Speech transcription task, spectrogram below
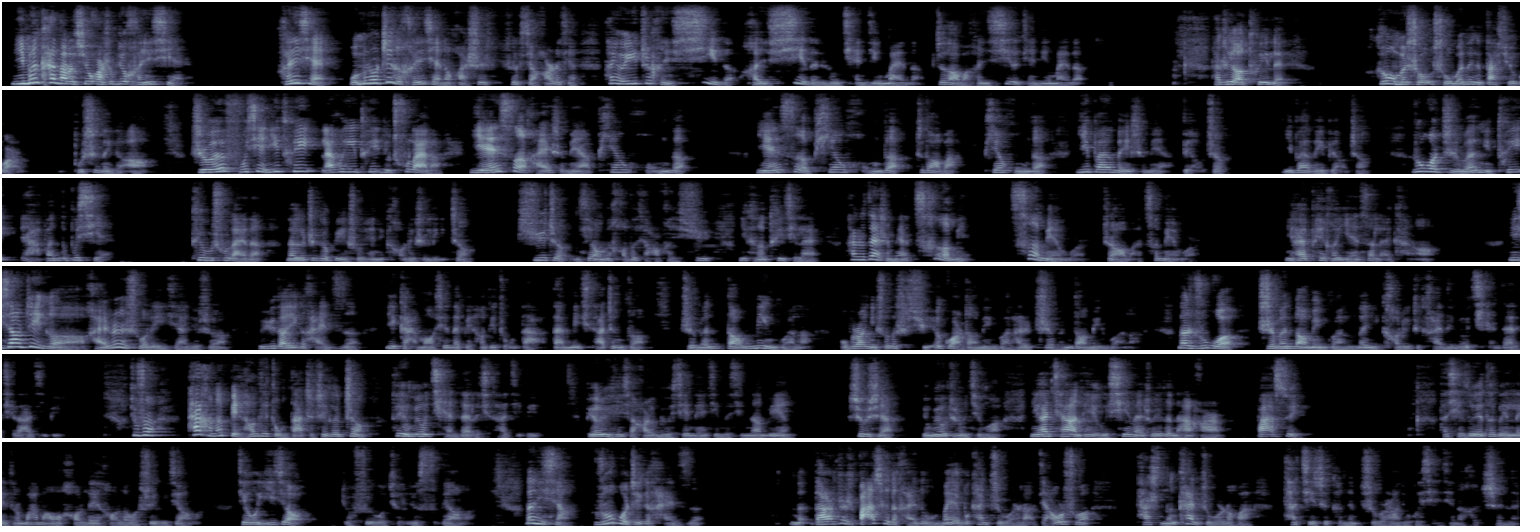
你们看到的血管是不是就很显，很显？我们说这个很显的话是是小孩的显，他有一支很细的、很细的这种前静脉的，知道吧？很细的前静脉的，他是要推嘞，和我们手手纹那个大血管不是那个啊，指纹浮现一推，来回一推就出来了，颜色还什么呀？偏红的，颜色偏红的，知道吧？偏红的，一般为什么呀？表症，一般为表症。如果指纹你推呀，斑都不显，推不出来的，那个这个病首先你考虑是里症、虚症。你像我们好多小孩很虚，你可能推起来，它是在什么呀？侧面，侧面纹，知道吧？侧面纹。你还配合颜色来看啊。你像这个海润说了一下，就是遇到一个孩子一感冒，现在扁桃体肿大，但没其他症状，指纹到命关了。我不知道你说的是血管到命关还是指纹到命关了。那如果指纹到命关了，那你考虑这个孩子有没有潜在的其他疾病？就说他可能扁桃体肿大只是一个症，他有没有潜在的其他疾病？比如有些小孩有没有先天性的心脏病？是不是？有没有这种情况？你看前两天有个新闻说一个男孩八岁，他写作业特别累，他说妈妈我好累好累，我睡个觉了，结果一觉就睡过去了，就死掉了。那你想，如果这个孩子，那当然这是八岁的孩子，我们也不看指纹了。假如说他是能看指纹的话，他其实可能指纹上就会显现的很深的，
